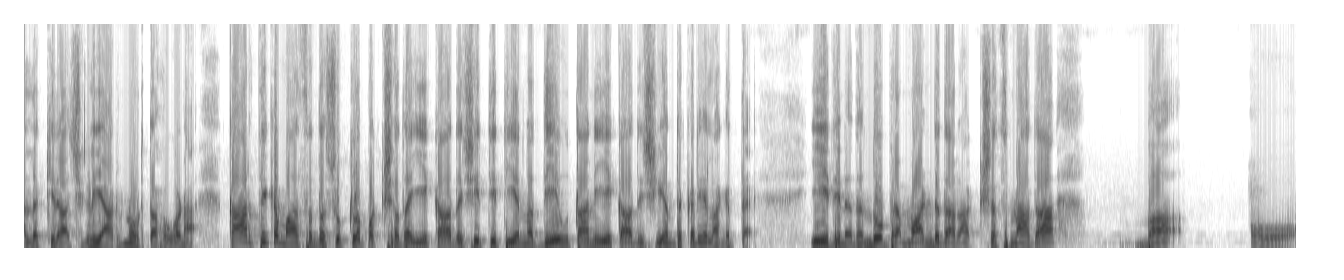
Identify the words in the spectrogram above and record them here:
ಅಲ್ಲಕ್ಕಿ ರಾಶಿಗಳು ಯಾರು ನೋಡ್ತಾ ಹೋಗೋಣ. ಕಾರ್ತಿಕ ಮಾಸದ ಶುಕ್ಲ ಪಕ್ಷದ ಏಕಾದಶಿ ತಿಥಿಯನ್ನು ದೇವತಾನೆ ಏಕಾದಶಿ ಅಂತ ಕರೆಯಲಾಗುತ್ತೆ. ಈ ದಿನದಂದು ಬ್ರಹ್ಮಾಂಡದ ರಾಕ್ಷಸನಾದ ಬ ಓ.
